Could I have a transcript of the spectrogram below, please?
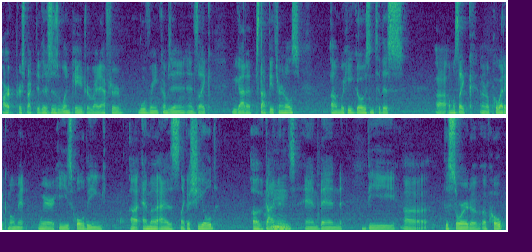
art perspective. There's this one page where right after wolverine comes in and it's like we gotta stop the eternals um where he goes into this uh almost like i don't know poetic moment where he's holding uh emma as like a shield of diamonds and then the uh the sword of, of hope.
